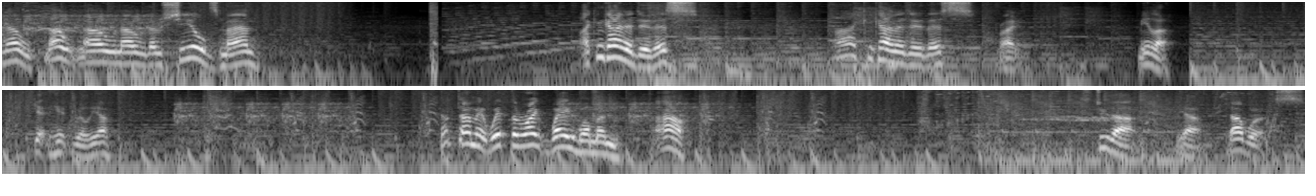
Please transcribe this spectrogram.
No, no, no, no, those shields, man. I can kind of do this. I can kind of do this. Right. Milla. Get hit, will ya? God damn it, whip the right way, woman! Ow! Let's do that. Yeah, that works.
